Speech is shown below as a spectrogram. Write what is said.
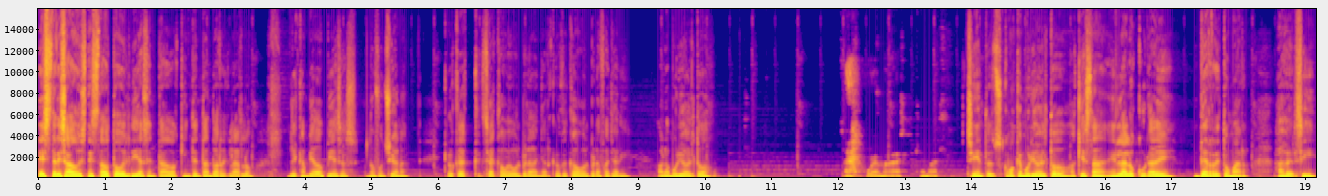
estresado. He estado todo el día sentado aquí intentando arreglarlo. Le he cambiado piezas, no funciona. Creo que se acabó de volver a dañar, creo que acabó de volver a fallar y ahora murió del todo. Ah, madre, qué mal. Sí, entonces como que murió del todo. Aquí está en la locura de, de retomar. A ver si,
